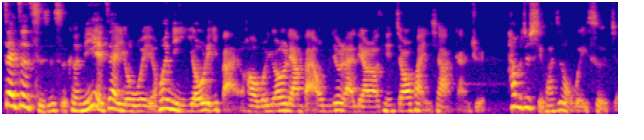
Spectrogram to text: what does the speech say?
在这此时此刻，你也在游，我也，或你游了一百，好，我游了两百，我们就来聊聊天，交换一下感觉。他们就喜欢这种微社交，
